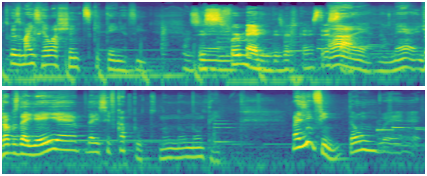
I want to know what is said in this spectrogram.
as coisas mais relaxantes que tem, assim. Se é... for Madden, você vai ficar estressado. Ah, é. Não, jogos da EA, é, daí você fica puto. Não, não, não tem. Mas enfim, então é,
